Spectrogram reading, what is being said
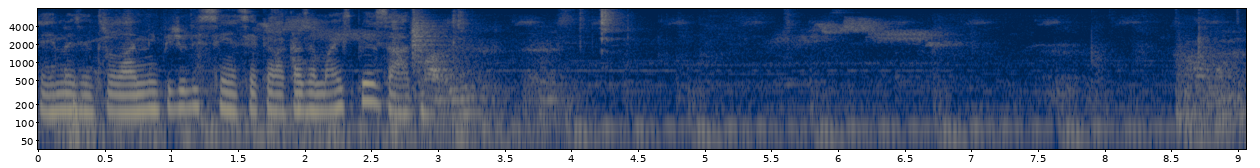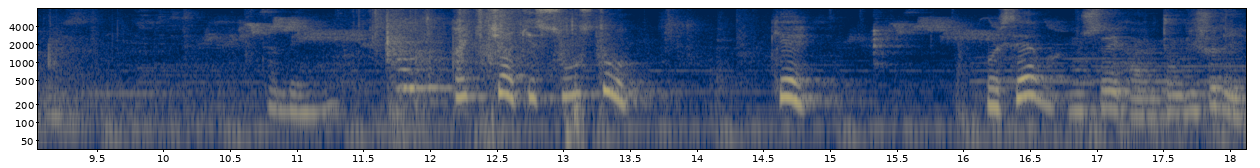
Aí nós entramos lá e nem pediu licença. E aquela casa é mais pesada. Valeu. Ai, que susto! Que? Morcego? Não sei, cara. Tem um bicho ali.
